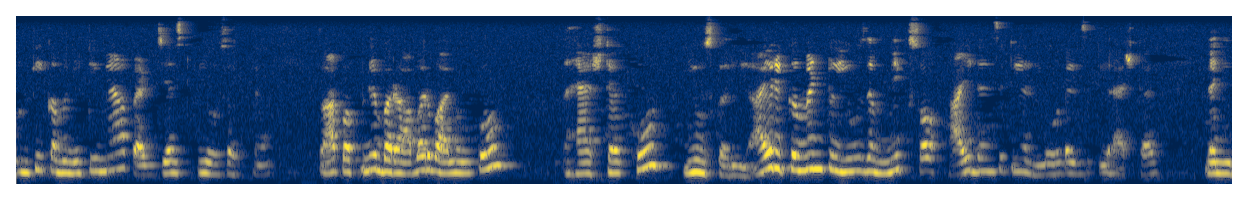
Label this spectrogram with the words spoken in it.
उनकी कम्युनिटी में आप एडजस्ट भी हो सकते हैं। तो आप अपने बराबर वालों को हैशटैग को यूज़ करिए। I recommend to use a mix of high density and low density hashtag when you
